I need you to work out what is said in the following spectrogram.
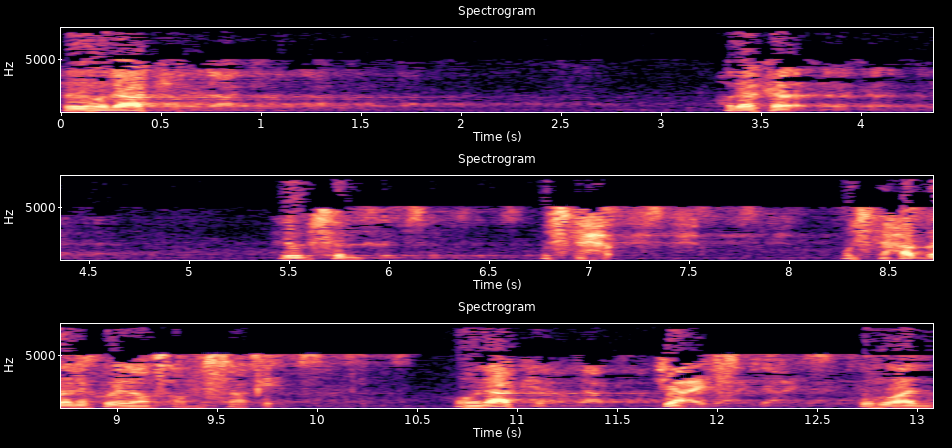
فهناك هناك لبس مستحب مستحب أن يكون إلى أنصاف الساقين. وهناك جائز وهو أن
